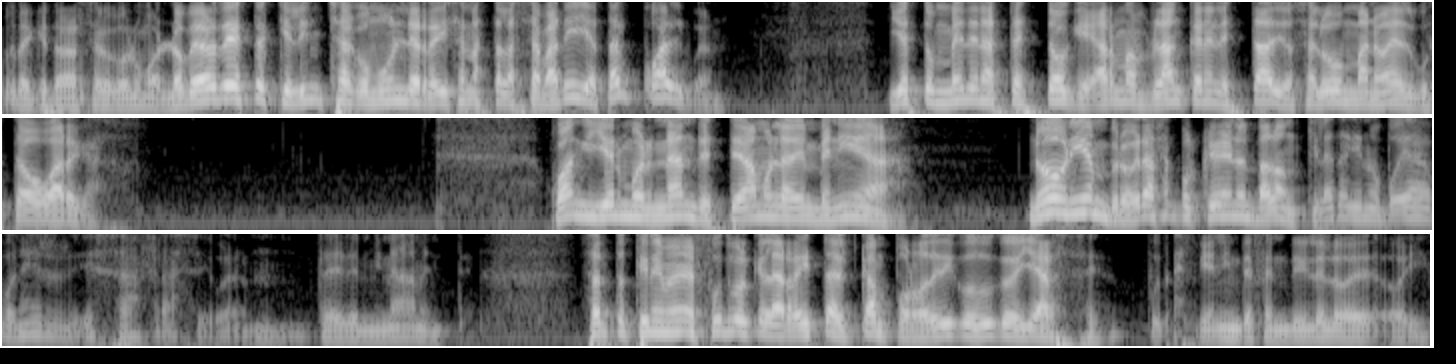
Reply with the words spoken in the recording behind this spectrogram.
Puta, hay que tomárselo con humor. Lo peor de esto es que el hincha común le revisan hasta las zapatillas, tal cual, weón. Y estos meten hasta estoque, armas blancas en el estadio. Saludos, Manuel, Gustavo Vargas. Juan Guillermo Hernández, te damos la bienvenida. Nuevo miembro, gracias por creer en el balón. Qué lata que no pueda poner esa frase, weón, predeterminadamente. Santos tiene menos fútbol que la revista del campo, Rodrigo Duque de Yarse. Puta, es bien indefendible lo de hoy.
